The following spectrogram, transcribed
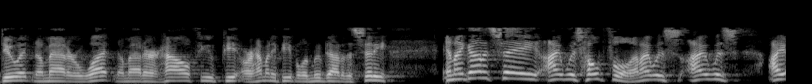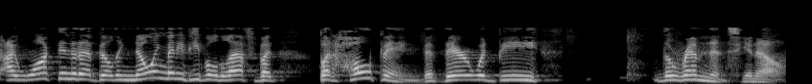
do it no matter what, no matter how few people or how many people had moved out of the city. And I gotta say, I was hopeful and I was, I was, I, I walked into that building knowing many people had left, but, but hoping that there would be the remnant, you know.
